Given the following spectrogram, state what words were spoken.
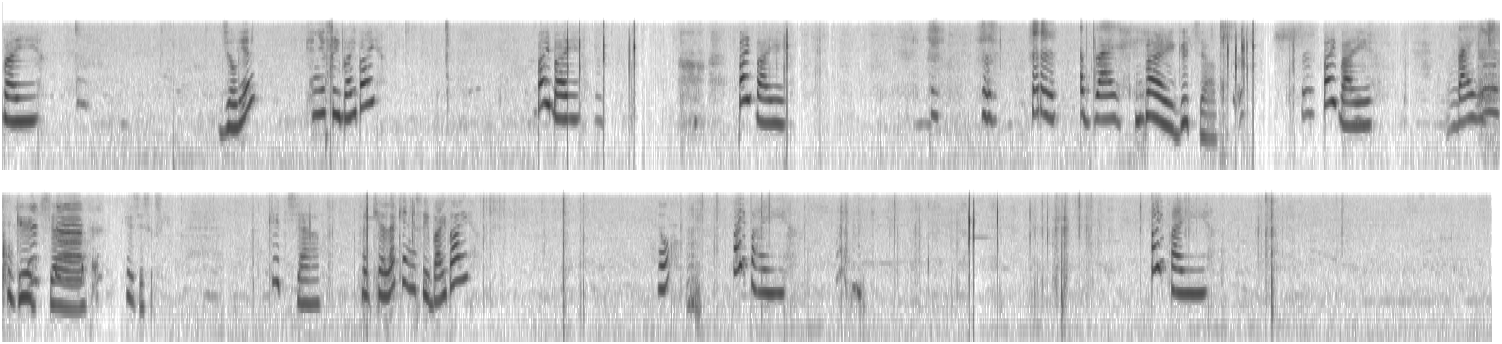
bye-bye. Julian, can you say bye-bye? Bye-bye. Bye-bye. Bye. Bye. Good job. Bye-bye. Bye. Good job. Here's your Susie. Good job. Michaela, can you say bye-bye? Bye. Bye-bye.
